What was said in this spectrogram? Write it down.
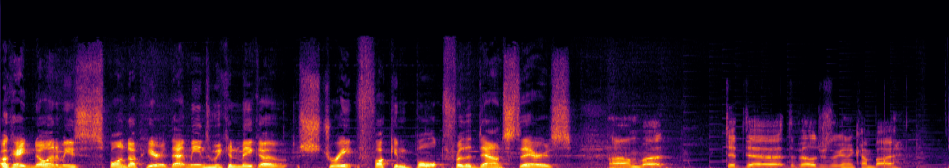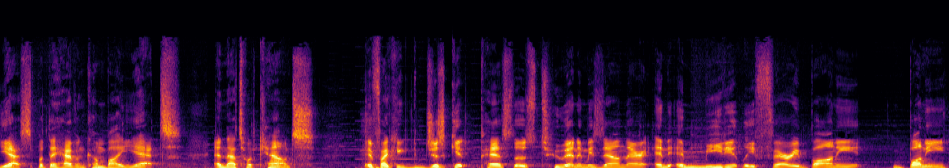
Okay, no enemies spawned up here. That means we can make a straight fucking bolt for the downstairs. Um, but did the the villagers are gonna come by? Yes, but they haven't come by yet, and that's what counts. If I could just get past those two enemies down there and immediately ferry Bonnie, Bunny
